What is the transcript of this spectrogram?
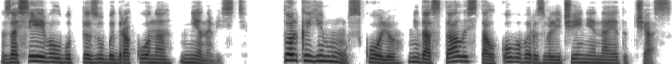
Засеивал, будто зубы дракона, ненависть. Только ему, Сколю, не досталось толкового развлечения на этот час.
